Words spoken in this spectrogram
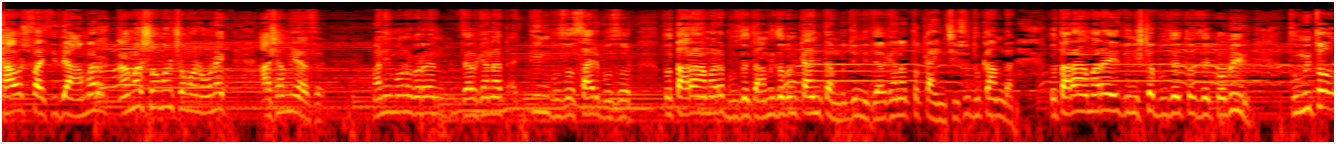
সাহস পাইছি যে আমার আমার সমান সমান অনেক আসামি আছে। মানে মনে করেন জেলখানা তিন বছর, চার বছর, তো তারা আমার বুঝাইতো। আমি যখন কানতাম বুঝিনি জেলখানা তো কানছি শুধু কান্দা। তো তারা আমার এই জিনিসটা বুঝাইতো যে, কবির, তুমি তো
